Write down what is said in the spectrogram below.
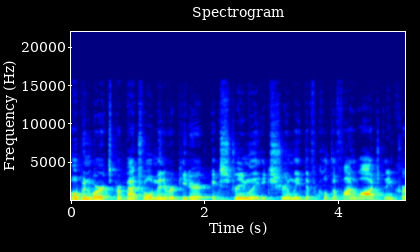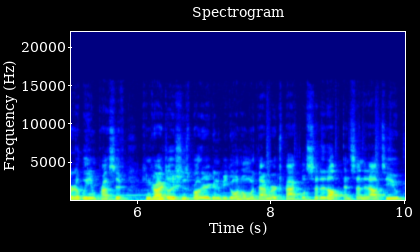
Open worked, perpetual minute repeater, extremely, extremely difficult to find watch and incredibly impressive. Congratulations, brother. You're gonna be going home with that merch pack. We'll set it up and send it out to you.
